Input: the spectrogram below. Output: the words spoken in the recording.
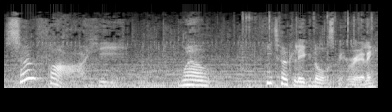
So far, he. Well, he totally ignores me, really.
